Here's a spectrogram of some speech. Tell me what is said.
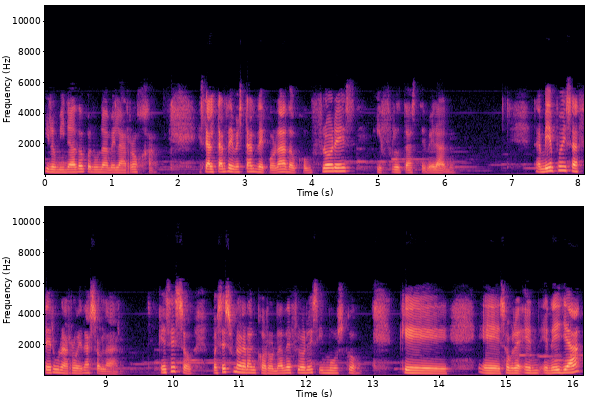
iluminado con una vela roja. Este altar debe estar decorado con flores y frutas de verano. También puedes hacer una rueda solar. ¿Qué es eso? Pues es una gran corona de flores y musgo que eh, sobre, en, ella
